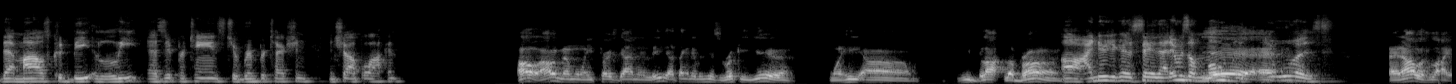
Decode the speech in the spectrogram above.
that Miles could be elite as it pertains to rim protection and shot blocking? Oh, I remember when he first got in the league. I think it was his rookie year when he um he blocked LeBron. Oh, I knew you were gonna say that. It was a moment. Yeah. It was. And I was like,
